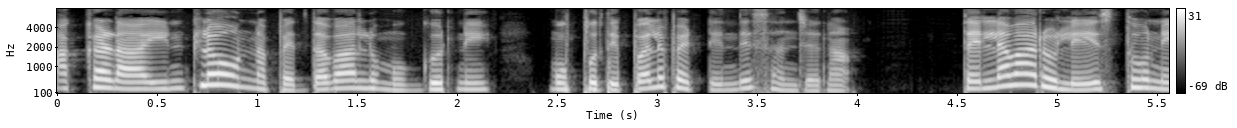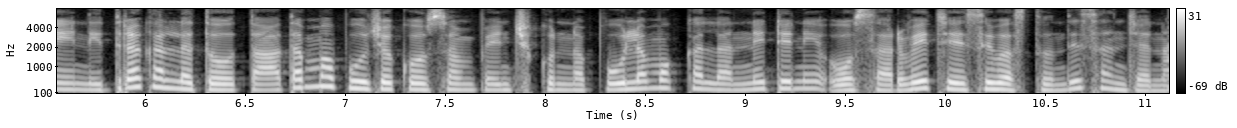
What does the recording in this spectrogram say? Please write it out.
అక్కడ ఇంట్లో ఉన్న పెద్దవాళ్ళు ముగ్గురిని ముప్పు తిప్పలు పెట్టింది సంజన. తెల్లవారు లేస్తూనే నిద్ర కళ్ళతో తాతమ్మ పూజ కోసం పెంచుకున్న పూల మొక్కలన్నిటినీ ఓ సర్వే చేసి వస్తుంది సంజన.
